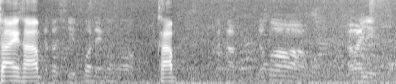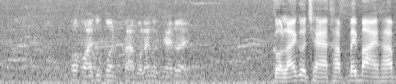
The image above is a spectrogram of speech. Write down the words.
ใช่ครับ แล้วก็ฉีดพ่นแอลกอฮอล์ครับ นะครับ แล้วก็อะไรอีกก็ขอให้ทุกคนฝากกดไลค์กดแชร์ด้วย กดไลค์กดแชร์ครับ บ๊ายบายครับ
